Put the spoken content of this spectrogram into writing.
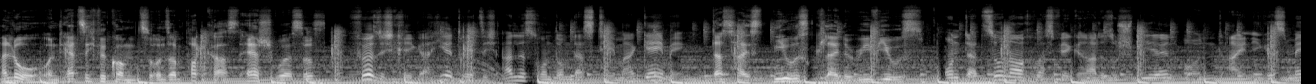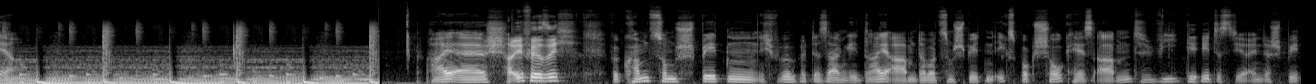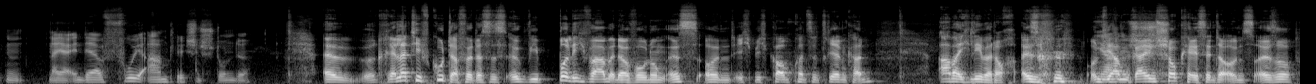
Hallo und herzlich willkommen zu unserem Podcast Ash vs. Pfirsichkrieger. Hier dreht sich alles rund um das Thema Gaming. Das heißt News, kleine Reviews Und dazu noch, was wir gerade so spielen und einiges mehr. Hi Ash. Hi Pfirsich. Willkommen zum späten, ich würde sagen E3-Abend, aber zum späten Xbox Showcase-Abend. Wie geht es dir in der späten, naja, in der frühabendlichen Stunde? Äh, relativ gut dafür, dass es irgendwie bullig warm in der Wohnung ist und ich mich kaum konzentrieren kann. Aber ich lebe doch. Also, und Ja, wir haben einen geilen Showcase hinter uns. Also,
